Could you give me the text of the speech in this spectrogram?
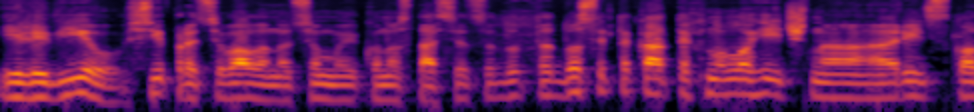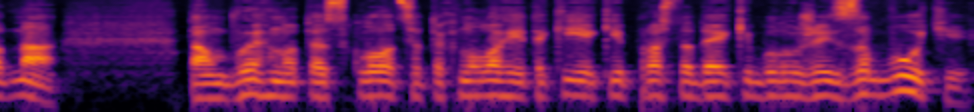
і Львів. Всі працювали на цьому іконостасі. Це досить така технологічна річ складна. Там вигнуте скло, це технології такі, які просто деякі були вже й забуті.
